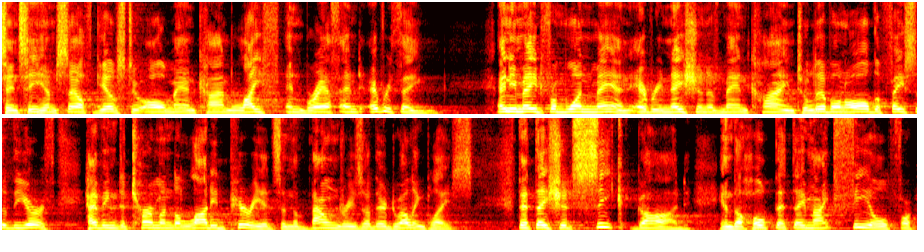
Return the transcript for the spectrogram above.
since he himself gives to all mankind life and breath and everything. And he made from one man every nation of mankind to live on all the face of the earth, having determined allotted periods and the boundaries of their dwelling place, that they should seek God in the hope that they might feel for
